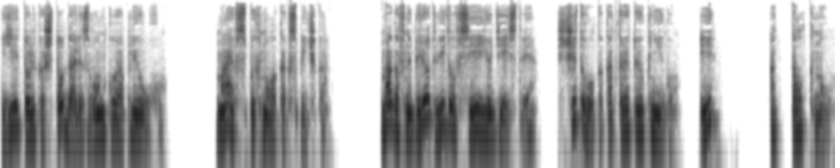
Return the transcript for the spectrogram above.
Ей только что дали звонкую оплеуху. Майя вспыхнула, как спичка. Багов наперед видел все ее действия, считывал, как открытую книгу, и оттолкнул.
